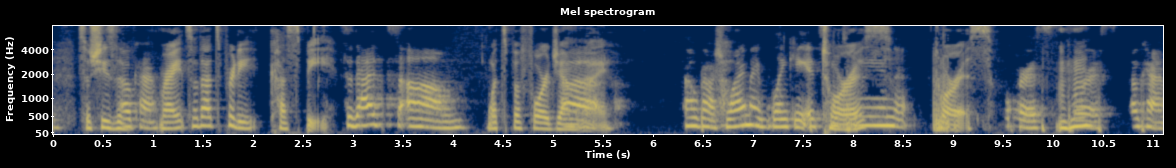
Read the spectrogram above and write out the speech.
check. So she's the, Okay. right? So that's pretty cuspy. So that's um. What's before Gemini? Oh gosh, why am I blinking? It's Taurus. between Taurus. Taurus. Mm-hmm. Taurus. Okay.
